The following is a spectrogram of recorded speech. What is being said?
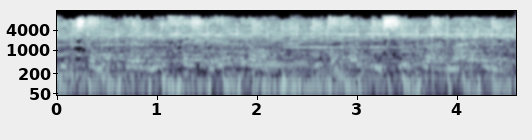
¿Quieres comerte mi cerebro? Puto zombie subnormal.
